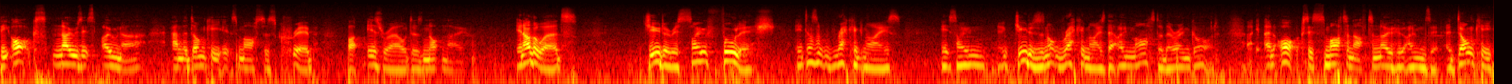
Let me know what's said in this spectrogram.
The ox knows its owner, and the donkey its master's crib, but Israel does not know. In other words, Judah is so foolish, it doesn't recognize its own, Judah does not recognize their own master, their own God. An ox is smart enough to know who owns it. A donkey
